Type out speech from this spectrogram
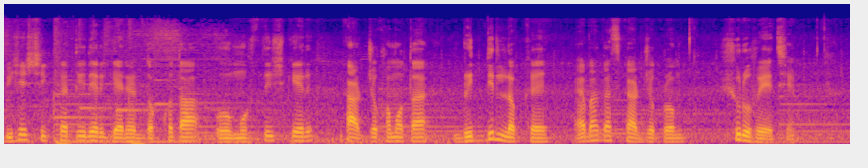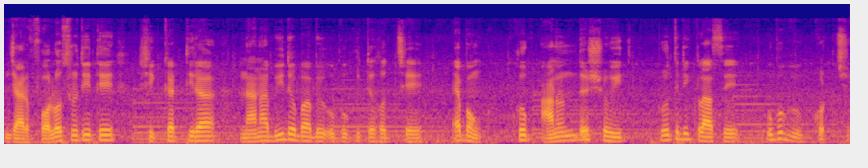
বিশেষ শিক্ষার্থীদের জ্ঞানের দক্ষতা ও মস্তিষ্কের কার্যক্ষমতা বৃদ্ধির লক্ষ্যে অ্যাবাকাস কার্যক্রম শুরু হয়েছে। যার ফলশ্রুতিতে শিক্ষার্থীরা নানাবিধভাবে উপকৃত হচ্ছে এবং খুব আনন্দের সহিত প্রতিটি ক্লাসে উপভোগ করছে।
